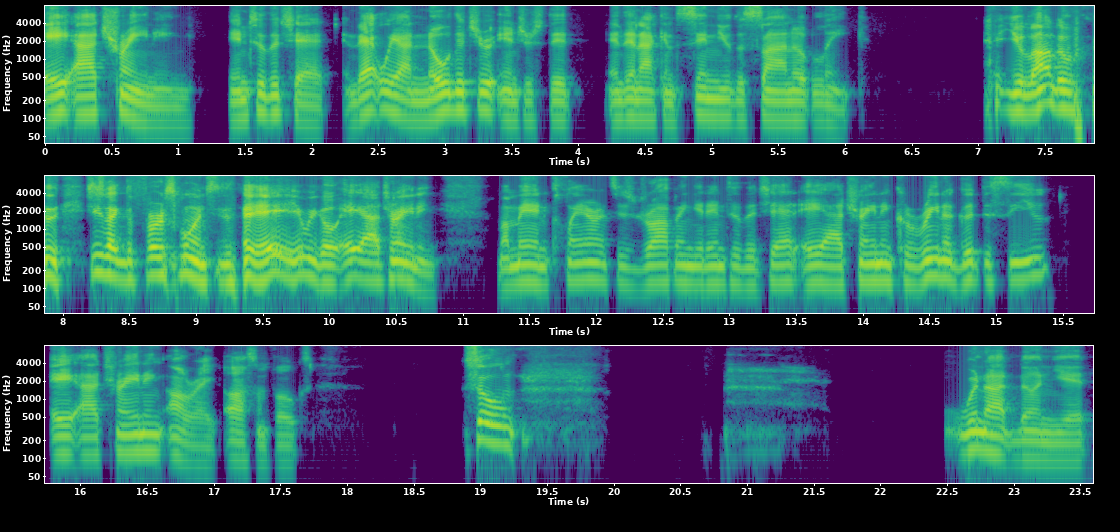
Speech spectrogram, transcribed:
AI training into the chat, and that way I know that you're interested and then I can send you the sign up link. Yolanda, she's like the first one. She's like, hey, here we go. AI training. My man Clarence is dropping it into the chat. AI training. Karina, good to see you. AI training. All right. Awesome, folks. So we're not done yet.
